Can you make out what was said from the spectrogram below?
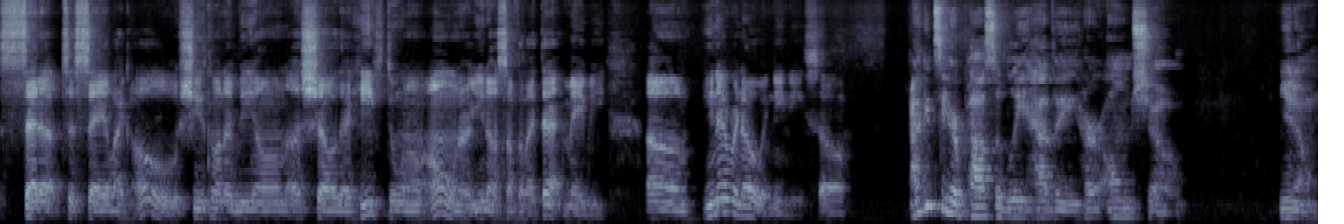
set up to say like, oh, she's gonna be on a show that he's doing on OWN or you know something like that. Maybe um, you never know with Nene. So I can see her possibly having her own show, you know,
